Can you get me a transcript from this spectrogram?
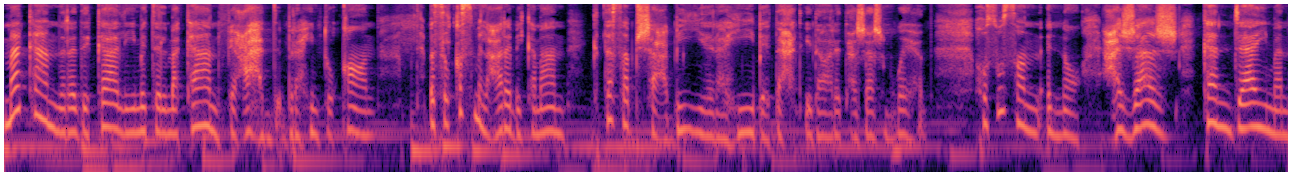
ما كان راديكالي مثل ما كان في عهد إبراهيم توقان. بس القسم العربي كمان اكتسب شعبية رهيبة تحت إدارة عجاج واهد خصوصا أنه عجاج كان دايما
